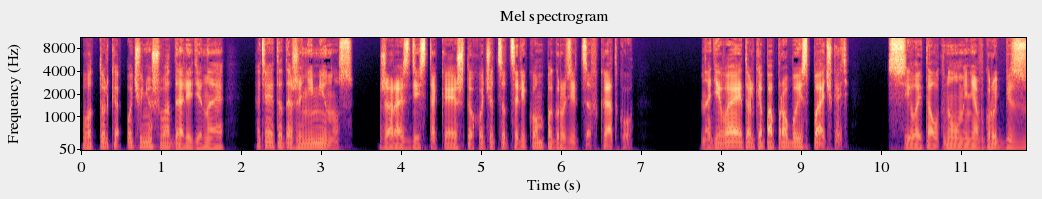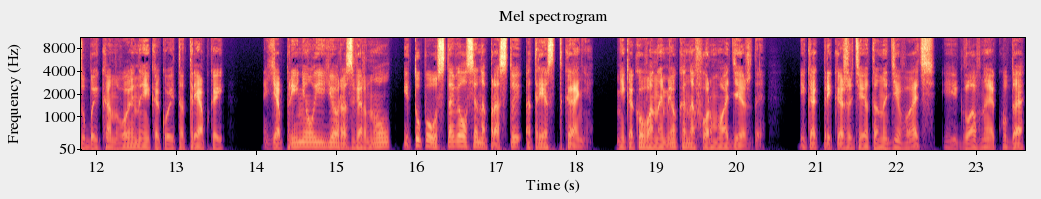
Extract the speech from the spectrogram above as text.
вот только очень уж вода ледяная. Хотя это даже не минус. Жара здесь такая, что хочется целиком погрузиться в катку. «Надевай, только попробуй испачкать!» С силой толкнул меня в грудь беззубой конвойной какой-то тряпкой. Я принял ее, развернул и тупо уставился на простой отрез ткани. Никакого намека на форму одежды. И как прикажете это надевать, и главное, куда?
